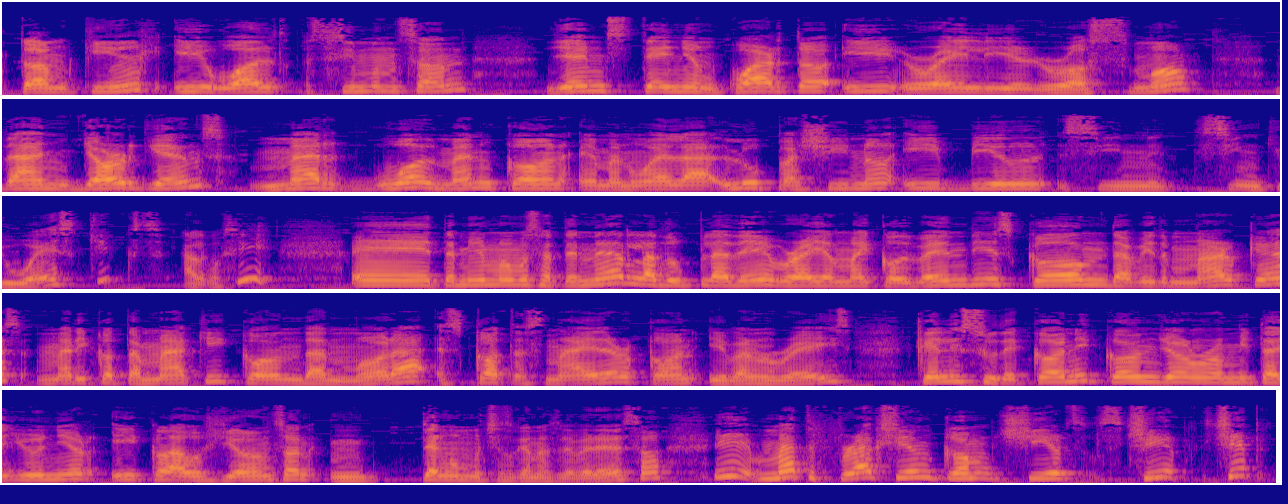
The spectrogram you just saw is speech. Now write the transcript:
Tom King y Walt Simonson, James Tanyon IV y Rayleigh Rosmo, Dan Jorgens, Mark Wallman con Emanuela Lupacino y Bill Sinkiewicz, algo así. Eh, también vamos a tener la dupla de Brian Michael Bendis con David Márquez, Mariko Tamaki con Dan Mora, Scott Snyder con Ivan Reis, Kelly Sudeconi con John Romita Jr. y Klaus Johnson mm, tengo muchas ganas de ver eso. Y Matt Fraction con Chip, Chip.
